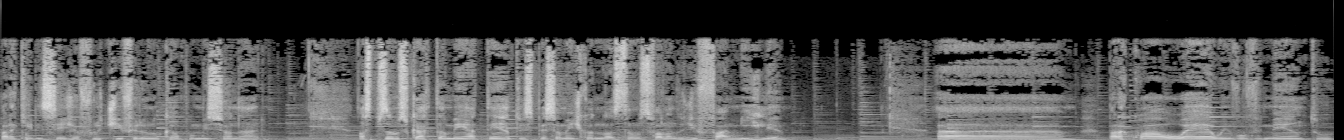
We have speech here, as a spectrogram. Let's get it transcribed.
para que ele seja frutífero no campo missionário. Nós precisamos ficar também atentos, especialmente quando nós estamos falando de família, a, para qual é o envolvimento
